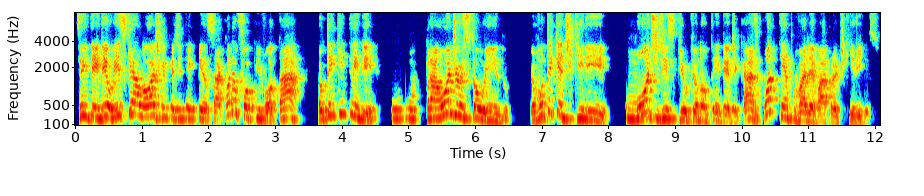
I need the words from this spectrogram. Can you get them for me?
Você entendeu? Isso que é a lógica que a gente tem que pensar. Quando eu for pivotar, eu tenho que entender para onde eu estou indo. Eu vou ter que adquirir um monte de skill que eu não tenho dentro de casa, quanto tempo vai levar para adquirir isso?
